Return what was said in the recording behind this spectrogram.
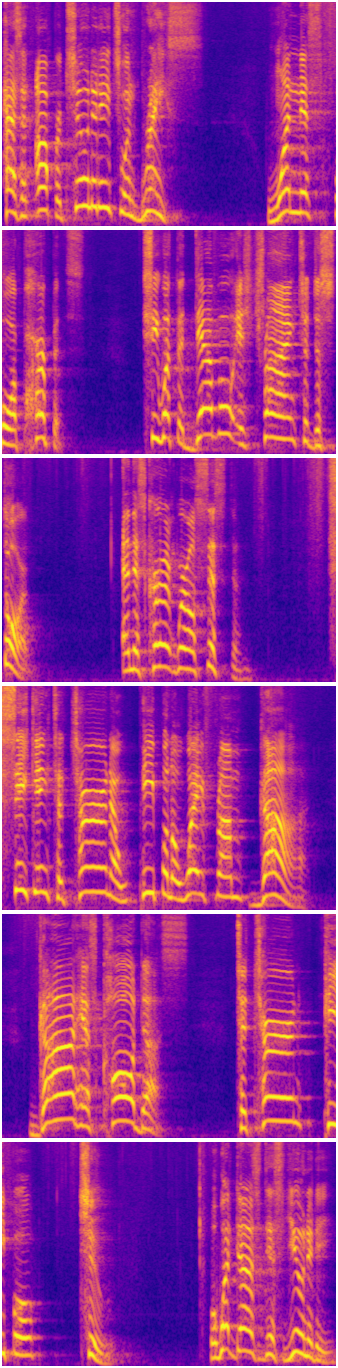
has an opportunity to embrace oneness for a purpose. See, what the devil is trying to distort in this current world system, seeking to turn a people away from God. God has called us to turn people to. Well, what does this unity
